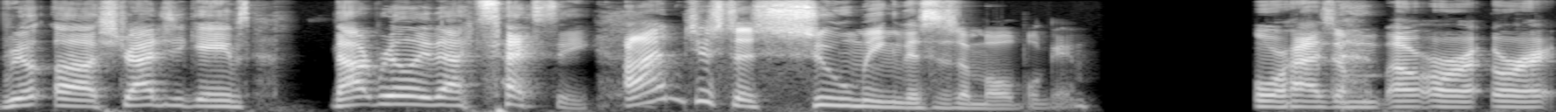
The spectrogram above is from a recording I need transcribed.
Real uh, strategy games, not really that sexy. I'm just assuming this is a mobile game, or has a or or,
